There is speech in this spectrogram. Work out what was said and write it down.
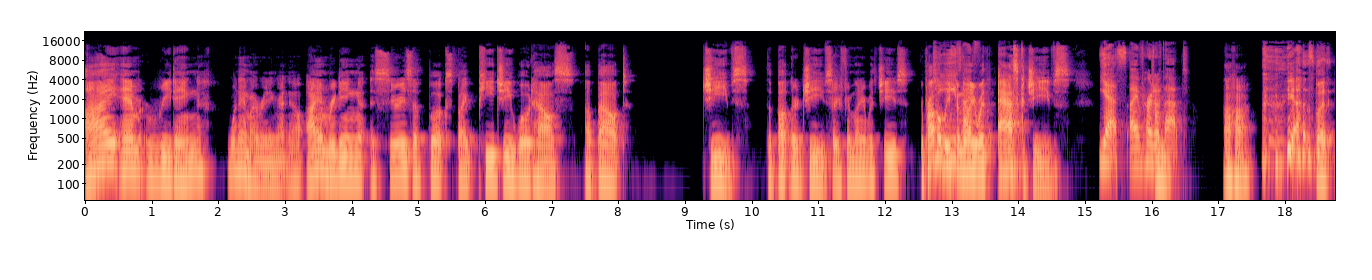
I am reading. What am I reading right now? I am reading a series of books by P.G. Wodehouse about Jeeves, the butler Jeeves. Are you familiar with Jeeves? You're probably Jeeves, familiar I- with Ask Jeeves. Yes, I've heard From- of that. Uh huh. yes. But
